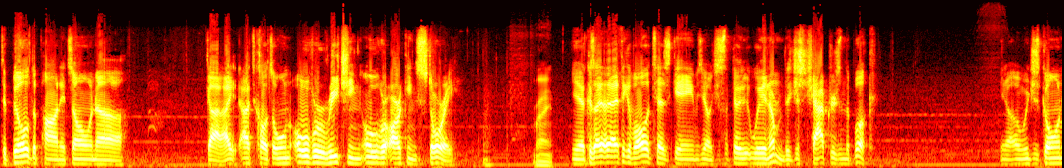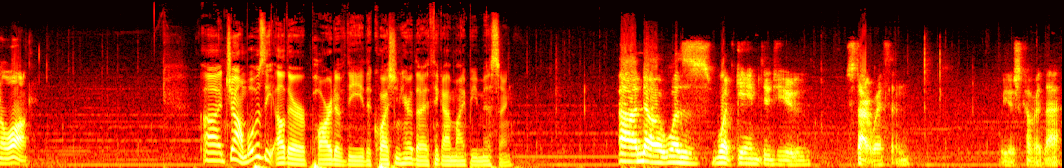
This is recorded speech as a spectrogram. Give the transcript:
to build upon its own uh god I, I have to call it its own overreaching overarching story Right. yeah because I, I think of all the TES games you know just like the way they number they're just chapters in the book you know and we're just going along Uh, John, what was the other part of the the question here that I think I might be missing? Uh, no, it was what game did you start with, and we just covered that.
